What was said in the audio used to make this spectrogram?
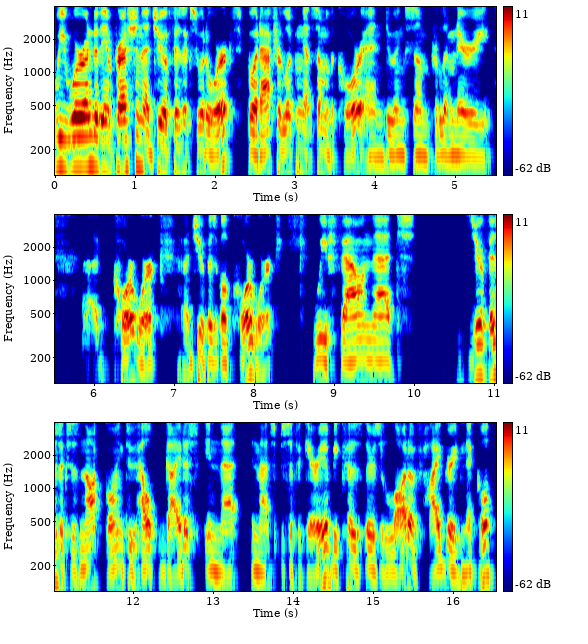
we were under the impression that geophysics would have worked, but after looking at some of the core and doing some preliminary uh, core work, uh, geophysical core work, we found that geophysics is not going to help guide us in that in that specific area because there's a lot of high grade nickel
